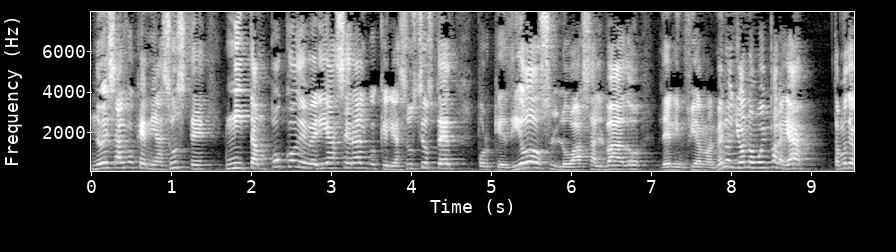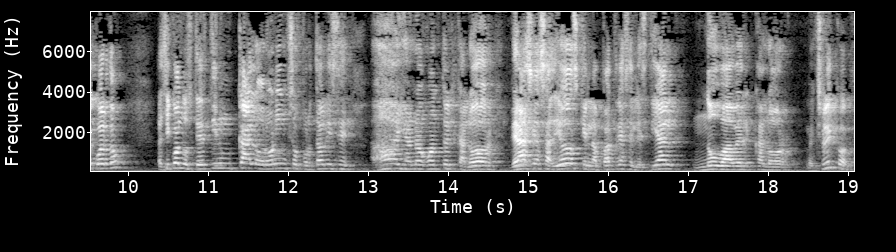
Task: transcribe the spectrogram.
no es algo que me asuste, ni tampoco debería ser algo que le asuste a usted, porque Dios lo ha salvado del infierno. Al menos yo no voy para allá. ¿Estamos de acuerdo? Así cuando usted tiene un calorón insoportable dice, ay, ya no aguanto el calor, gracias a Dios que en la patria celestial no va a haber calor. ¿Me explico?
